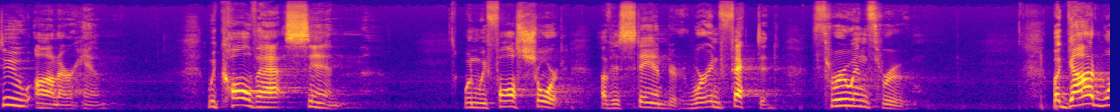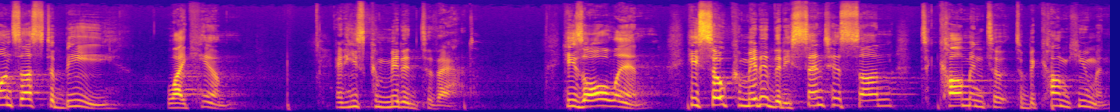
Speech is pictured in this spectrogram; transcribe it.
do honor Him. We call that sin when we fall short of His standard. We're infected through and through. But God wants us to be like Him, and He's committed to that. He's all in. He's so committed that He sent His Son to come and to, to become human.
